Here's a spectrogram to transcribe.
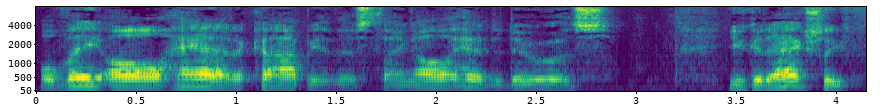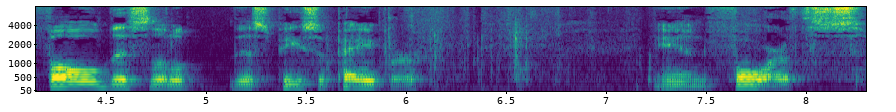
Well, they all had a copy of this thing. All I had to do was, you could actually fold this little this piece of paper in fourths,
